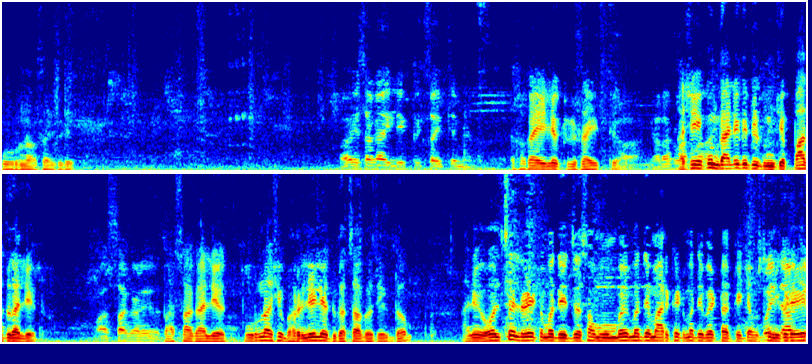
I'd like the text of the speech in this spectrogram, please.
पूर्ण असं इकडे. सगळं इलेक्ट्रिक साहित्य काय इलेक्ट्रिक साहित्य. असे एकूण गाले किती तुमचे? पाच गाले आहेत. पाच सहा आहेत. गाले पूर्ण असे भरलेले आहेत गचागच एकदम. आणि होलसेल रेटमध्ये जसं मुंबईमध्ये मार्केटमध्ये भेटतात त्याच्यापासून इकडे.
